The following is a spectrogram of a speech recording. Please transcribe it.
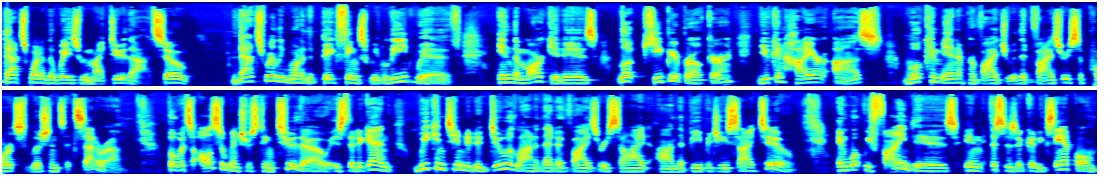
That's one of the ways we might do that. So that's really one of the big things we lead with in the market is look keep your broker. You can hire us. We'll come in and provide you with advisory support solutions etc but what's also interesting too though is that again we continue to do a lot of that advisory side on the bbg side too. And what we find is in this is a good example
